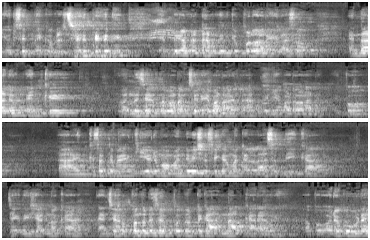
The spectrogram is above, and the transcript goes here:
ഈ ഒരു സിനിമയ്ക്ക് വിളിച്ചു വരുത്തിയതിന് എന്ത് കണ്ടിട്ടാണെന്ന് എനിക്ക് ഇപ്പോഴും അറിയില്ല. സോ എന്തായാലും എനിക്ക് വന്നു ചേർന്ന പടം ചെറിയ പടമല്ല വലിയ പടമാണ്. ഇപ്പോൾ എനിക്ക് സത്യമായി എനിക്ക് ഈ ഒരു മൊമെന്റ് വിശ്വസിക്കാൻ പറ്റില്ല. സിദ്ദീഖ ജഗദീഷ് ചേട്ടനൊക്കെ ഞാൻ ചെറുപ്പം തൊട്ട് ചെറുപ്പം തൊട്ട് കാണുന്ന ആൾക്കാരാണ്. അപ്പോൾ ഓരോ കൂടെ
